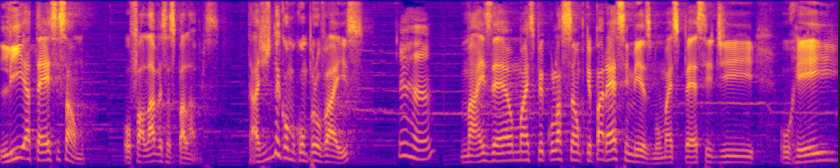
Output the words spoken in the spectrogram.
lia até esse salmo, ou falava essas palavras. Tá? A gente não tem como comprovar isso, uhum. mas é uma especulação, porque parece mesmo uma espécie de o rei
